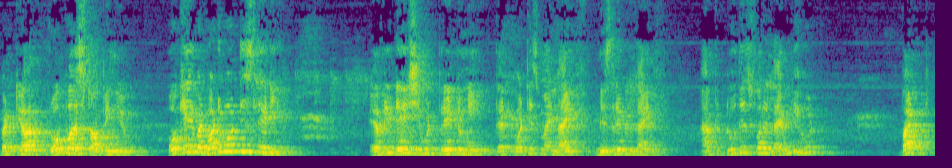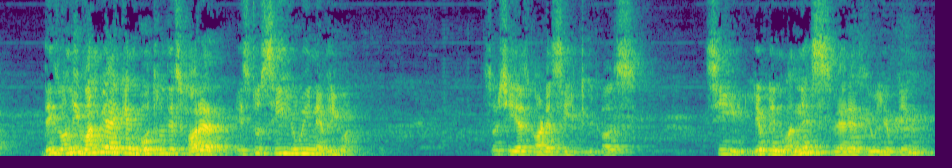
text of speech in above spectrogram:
but your rope was stopping you. Okay, but what about this lady? Every day she would pray to me that what is my life, miserable life. I have to do this for a livelihood. But there is only one way I can go through this horror is to see you in everyone. So she has got a seat because she lived in oneness, whereas you lived in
